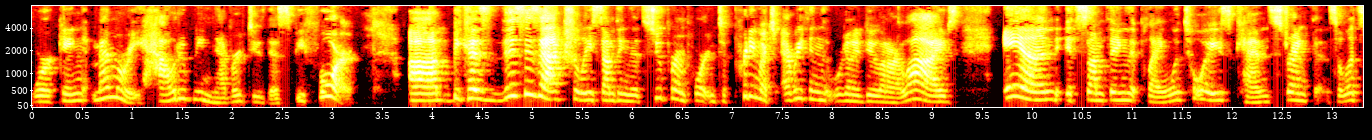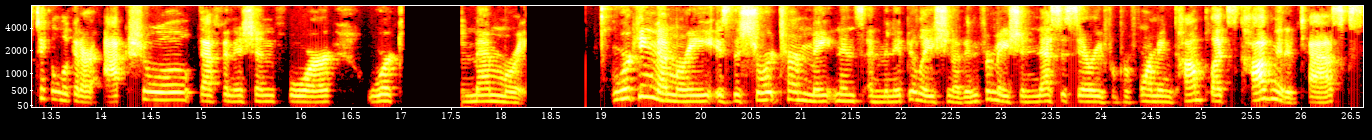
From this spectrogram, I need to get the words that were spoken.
working memory. How did we never do this before? Um, because this is actually something that's super important to pretty much everything that we're going to do in our lives. And it's something that playing with toys can strengthen. So let's take a look at our actual definition for working memory. Working memory is the short term maintenance and manipulation of information necessary for performing complex cognitive tasks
